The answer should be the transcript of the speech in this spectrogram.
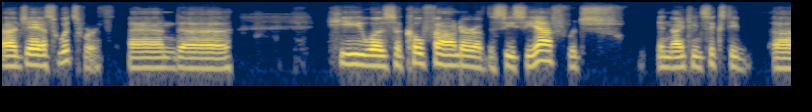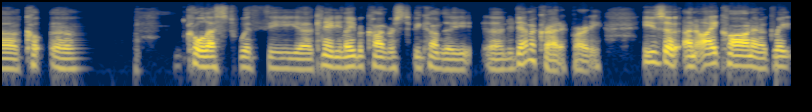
uh, J.S. Woodsworth. And uh, he was a co founder of the CCF, which in 1960 uh, co- uh, coalesced with the uh, Canadian Labour Congress to become the uh, New Democratic Party. He's a, an icon and a great,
